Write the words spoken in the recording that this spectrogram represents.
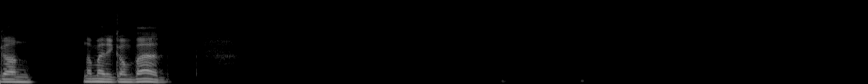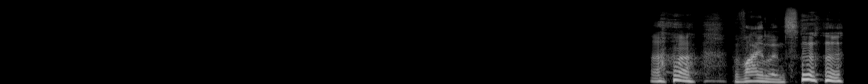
gone. That might have gone bad. Violence.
